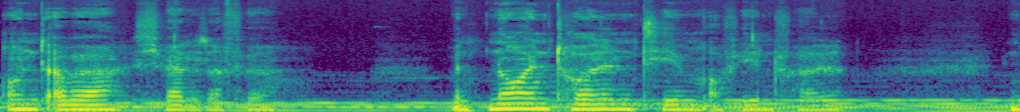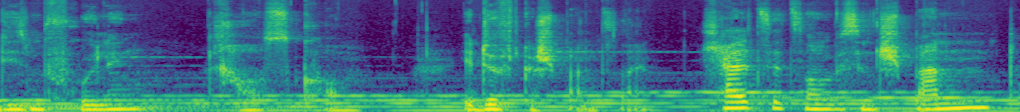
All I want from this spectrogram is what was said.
Und aber ich werde dafür mit neuen tollen Themen auf jeden Fall in diesem Frühling rauskommen. Ihr dürft gespannt sein. Ich halte es jetzt noch ein bisschen spannend.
